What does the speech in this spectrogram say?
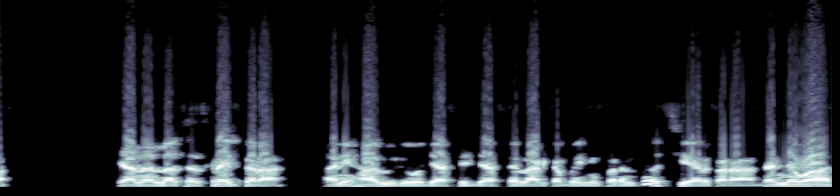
चॅनलला सबस्क्राईब करा. आणि हा व्हिडिओ जास्तीत जास्त लाडक्या बहिणीपर्यंत शेअर करा. धन्यवाद.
